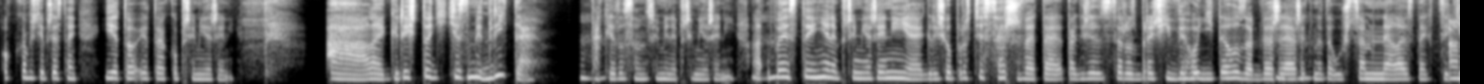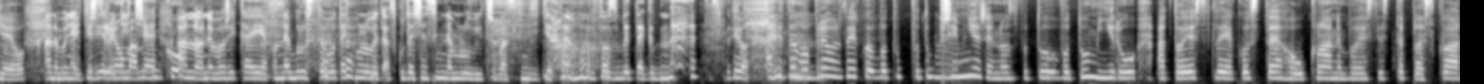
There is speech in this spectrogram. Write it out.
okamžitě přestaň, je to, je to jako přiměřený. Ale když to dítě zmydlíte, mm-hmm. tak je to samozřejmě nepřiměřený. A mm-hmm. úplně stejně nepřiměřený je, když ho prostě seřvete, takže se rozbrečí, vyhodíte ho za dveře mm-hmm. a mhm. řeknete, už jsem nelez, nechci tě, jo. A nebo někteří rodiče, maminku. ano, nebo říkají, jako nebudu s tebou teď mluvit a skutečně s ním nemluví třeba s tím dítětem po zbytek dne. jo, a je tam mm. opravdu to jako o tu, o tu mm. přiměřenost, o tu, o tu míru a to, jestli jako jste houkla nebo jestli jste pleskla,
